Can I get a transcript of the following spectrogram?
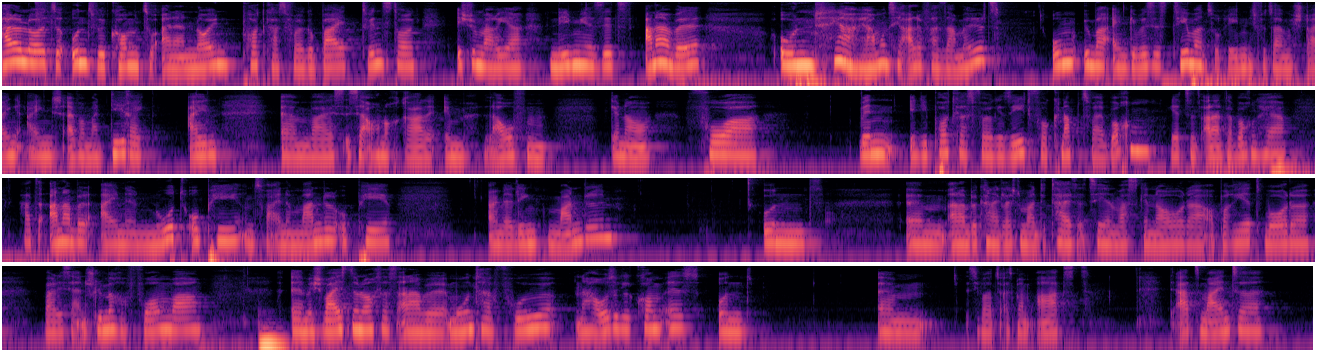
Hallo Leute und willkommen zu einer neuen Podcast-Folge bei Twins Talk. Ich bin Maria, neben mir sitzt Annabelle und ja, wir haben uns hier alle versammelt, um über ein gewisses Thema zu reden. Ich würde sagen, wir steigen eigentlich einfach mal direkt ein, ähm, weil es ist ja auch noch gerade im Laufen. Genau, vor, wenn ihr die Podcast-Folge seht, vor knapp zwei Wochen, jetzt sind es anderthalb Wochen her, hatte Annabel eine Not-OP, und zwar eine Mandel-OP an der linken Mandel. Und ähm, Annabel kann ja gleich nochmal Details erzählen, was genau da operiert wurde, weil es ja eine schlimmere Form war. Ähm, ich weiß nur noch, dass Annabel Montag früh nach Hause gekommen ist und ähm, sie war zuerst beim Arzt. Der Arzt meinte,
